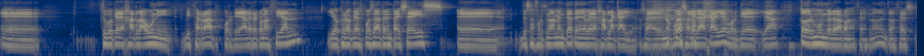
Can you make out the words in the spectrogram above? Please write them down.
eh, tuvo que dejar la uni Bizarrap porque ya le reconocían. Yo creo que después de la 36, eh, desafortunadamente ha tenido que dejar la calle. O sea, no puede salir a la calle porque ya todo el mundo le va a conocer, ¿no? Entonces,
